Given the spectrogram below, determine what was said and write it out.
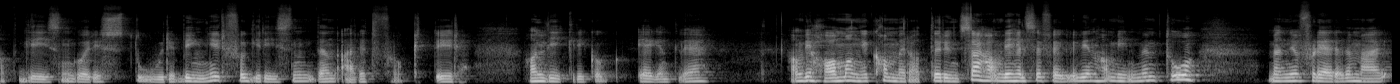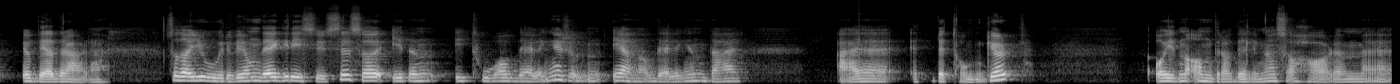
at grisen går i store binger. For grisen, den er et flokkdyr. Han liker ikke å egentlig Han vil ha mange kamerater rundt seg. Han vil helst selvfølgelig vil ha minimum to. Men jo flere dem er, jo bedre er det. Så da gjorde vi om det grisehuset så i, den, i to avdelinger. Så den ene avdelingen der er et betonggulv. Og i den andre avdelinga så har de eh,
